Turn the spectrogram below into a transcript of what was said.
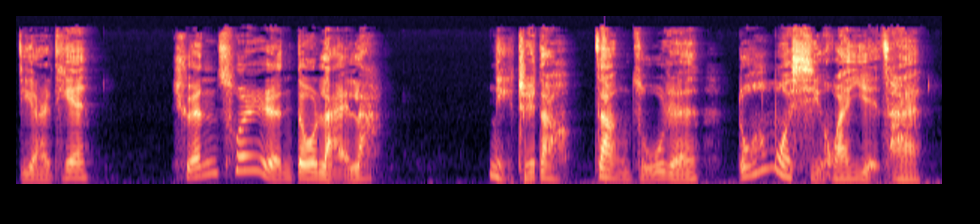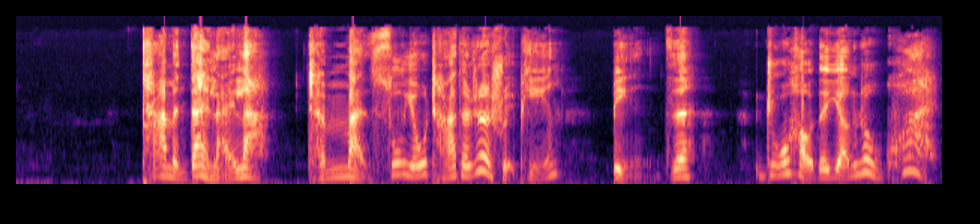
第二天，全村人都来了。你知道藏族人多么喜欢野餐，他们带来了盛满酥油茶的热水瓶、饼子、煮好的羊肉块。”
